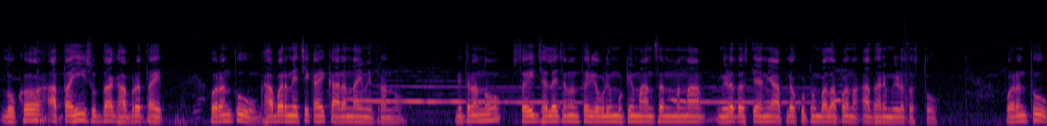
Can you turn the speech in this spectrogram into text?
लोक आताही सुद्धा घाबरत आहेत. परंतु घाबरण्याचे काही कारण नाही मित्रांनो. मित्रांनो शहीद झाल्याच्यानंतर एवढी मोठी माणसांना मिळत असते आणि आपल्या कुटुंबाला पण आधार मिळत असतो. परंतु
